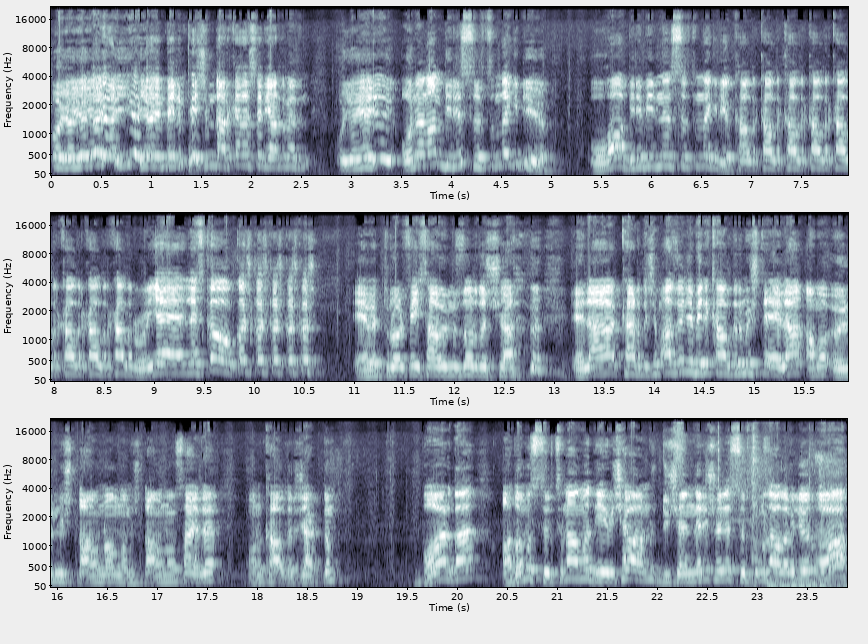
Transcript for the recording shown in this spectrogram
Oy oy oy oy oy oy. Benim peşimde arkadaşlar yardım edin. Oy oy oy. O ne lan biri sırtında gidiyor. Oha biri birinin sırtında gidiyor. Kaldır kaldır kaldır kaldır kaldır kaldır kaldır kaldır. Yeah let's go. Koş koş koş koş koş. Evet Trollface abimiz orada şu an. Ela kardeşim az önce beni kaldırmıştı Ela ama ölmüş. Down olmamış. Down olsaydı onu kaldıracaktım. Bu arada adamı sırtına alma diye bir şey varmış. Düşenleri şöyle sırtımıza alabiliyoruz. Aa,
